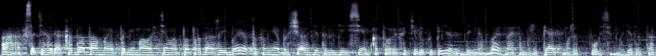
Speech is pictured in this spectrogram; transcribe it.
а, кстати говоря, когда там поднималась тема по продаже eBay, то ко мне обращалось где-то людей 7, которые хотели купить этот домен. Ну, я знаю, там уже 5, может 8, ну где-то так.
